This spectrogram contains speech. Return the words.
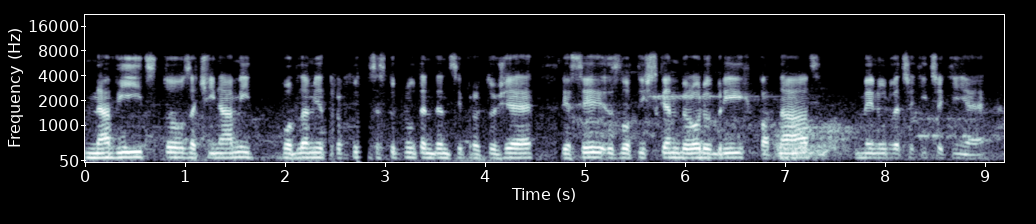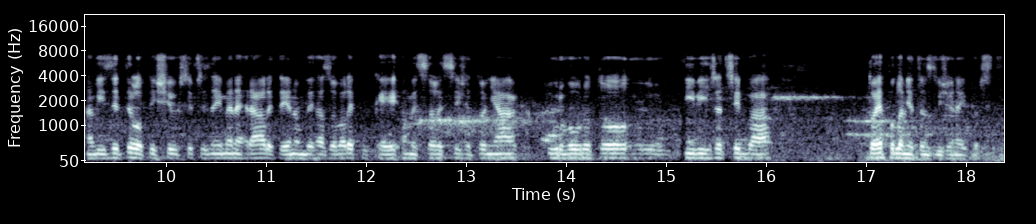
navíc to začíná mít podle mě trochu sestupnou tendenci, protože jestli s Lotyšskem bylo dobrých 15 minut ve třetí třetině, navíc ty Lotyši už si přiznejme nehráli, ty jenom vyhazovali puky a mysleli si, že to nějak urvou do toho té výhře 3-2 to je podle mě ten zdvižený prst.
